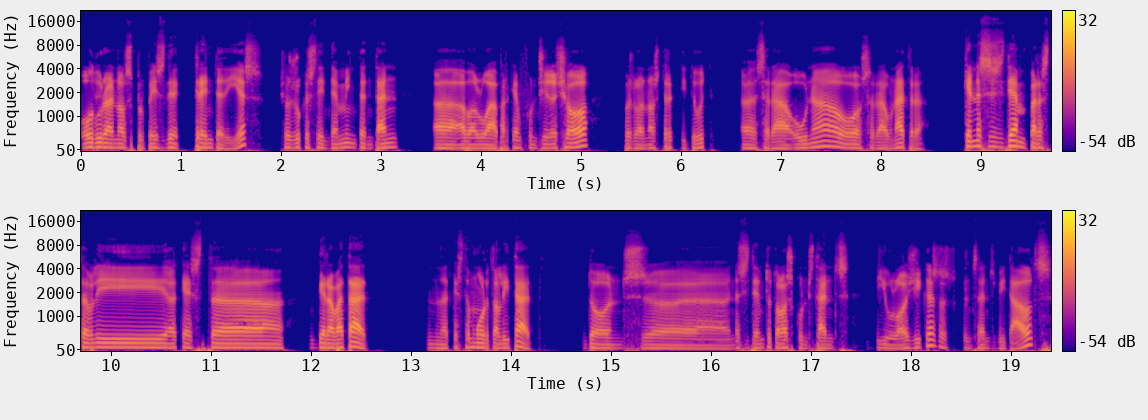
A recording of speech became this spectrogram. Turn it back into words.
o durant els propers 30 dies. Això és el que estem intentant eh, avaluar, perquè en funció d'això doncs la nostra actitud eh, serà una o serà una altra. Què necessitem per establir aquesta gravetat, aquesta mortalitat? Doncs eh, necessitem totes les constants biològiques, les constants vitals,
